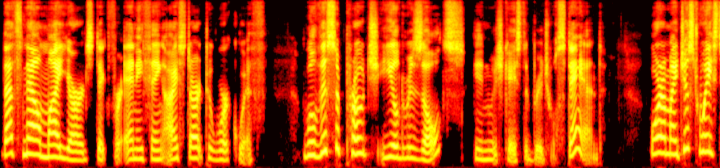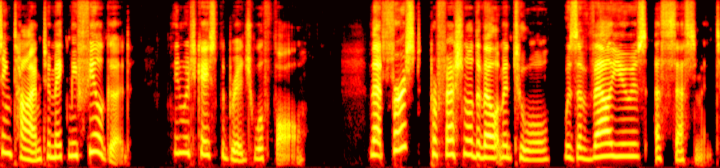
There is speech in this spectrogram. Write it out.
That's now my yardstick for anything I start to work with. Will this approach yield results, in which case the bridge will stand? Or am I just wasting time to make me feel good, in which case the bridge will fall? That first professional development tool was a values assessment.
